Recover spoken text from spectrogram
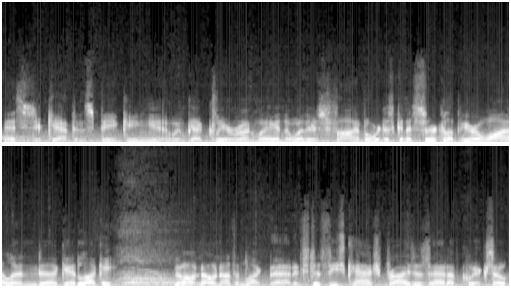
This is your captain speaking. Uh, we've got clear runway and the weather's fine, but we're just going to circle up here a while and uh, get lucky. No, no, nothing like that. It's just these cash prizes add up quick. So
